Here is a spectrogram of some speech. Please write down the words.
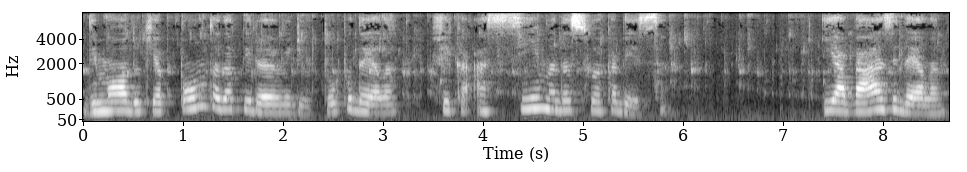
de modo que a ponta da pirâmide, o topo dela, fica acima da sua cabeça e a base dela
